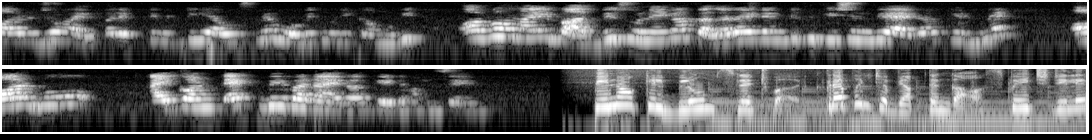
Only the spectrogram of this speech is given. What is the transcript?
और जो हाइपर एक्टिविटी है उसमें वो भी थोड़ी कम होगी। और वो हमारी बात भी सुनेगा कलर आइडेंटिफिकेशन भी आएगा किड में और वो आई कॉन्टेक्ट भी बनाएगा किड हमसे। పినాకిల్ బ్లూమ్స్ నెట్వర్క్ ప్రపంచ వ్యాప్తంగా speech delay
